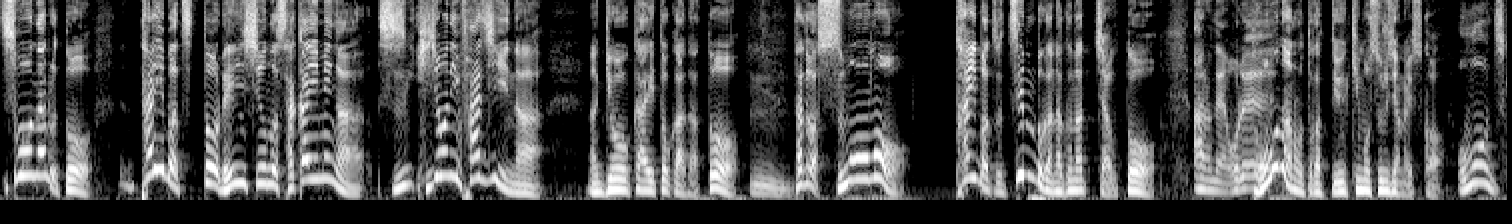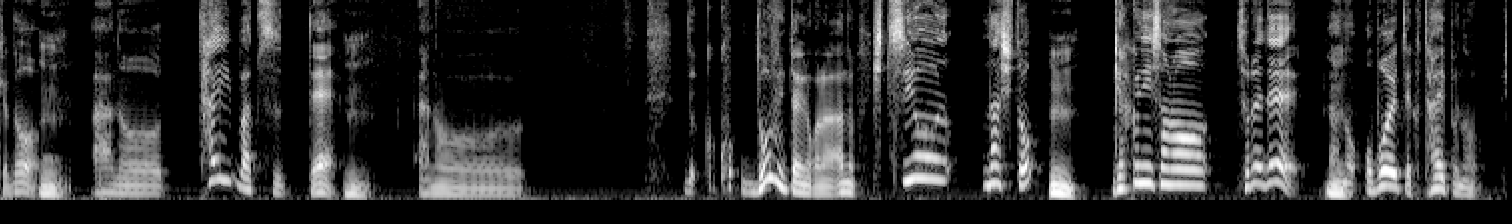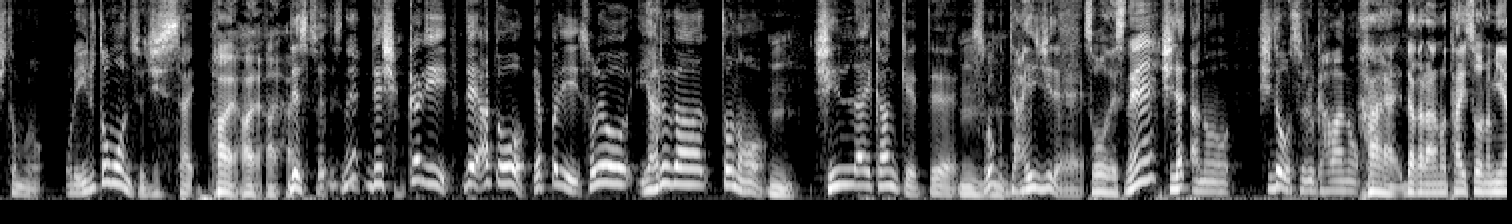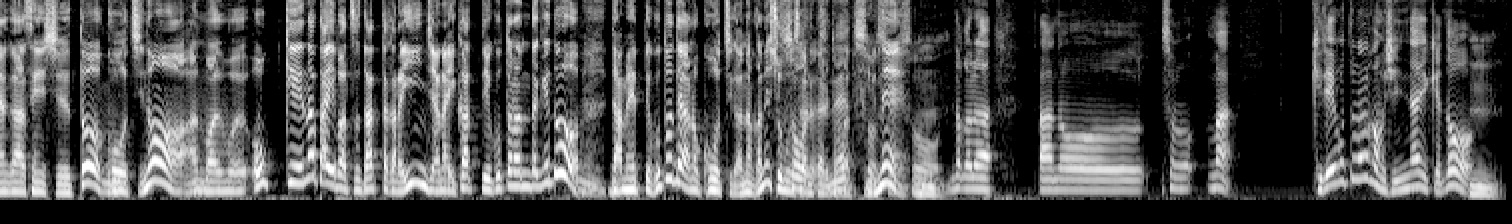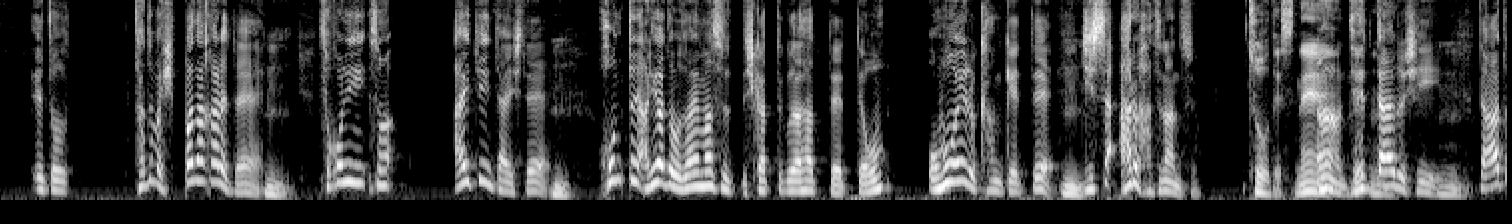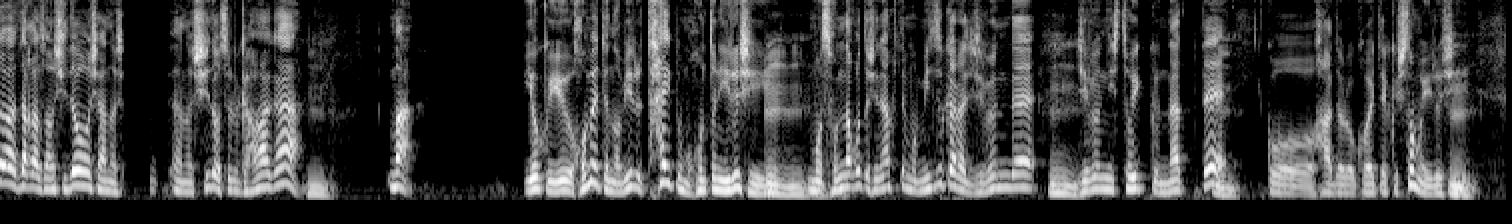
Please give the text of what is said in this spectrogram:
そうなると体罰と練習の境目がす非常にファジーな業界とかだと、例えば相撲も体罰全部がなくなっちゃうとあのね俺どうなのとかっていう気もするじゃないですか。思うんですけど、ん。あの体罰って、ん。あのでここどういうふうに言ったらいいのかな？あの必要な人？うん、逆にそのそれで、あの覚えていくタイプの人も俺いると思うんですよ実際。はいはいはいはい。でそうですね。でしっかりであとやっぱりそれをやる側とのん。信頼関係ってすごく大事で、そうですね。しだあの指導する側の。はい、だからあの体操の宮川選手とコーチの、あのまあもう OK な体罰だったからいいんじゃないかっていうことなんだけど、ダメってことであのコーチがなんかね処分されたりとかっていうね。だからあのーそのまあ綺麗事なのかもしれないけど、んえっと例えば引っ張かれて、ん。そこにその相手に対して、本当にありがとうございますって叱ってくださってってお思える関係って実際あるはずなんですよ。そうですね。うん、絶対あるし、あとはだからその指導者のあの指導する側が、まあよく言う褒めて伸びるタイプも本当にいるし、もうそんなことしなくても自ら自分で、自分にストイックになって、こうハードルを超えていく人もいるし、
